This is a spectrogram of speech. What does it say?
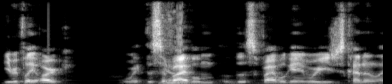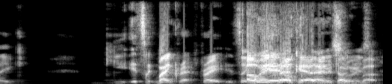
you ever play Ark? Like the survival the survival game where you just kind of like it's like Minecraft, right? It's like oh yeah, okay, I know what you're talking about.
